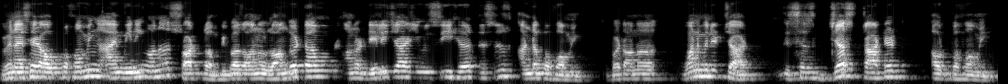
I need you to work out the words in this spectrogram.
when I say outperforming, I'm meaning on a short term because on a longer term, on a daily chart, you will see here this is underperforming. But on a one minute chart, this has just started outperforming.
